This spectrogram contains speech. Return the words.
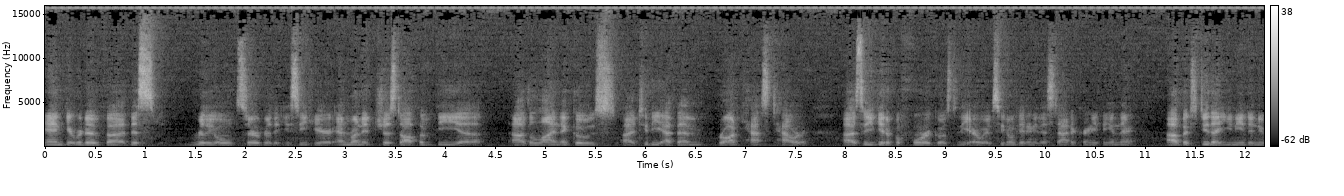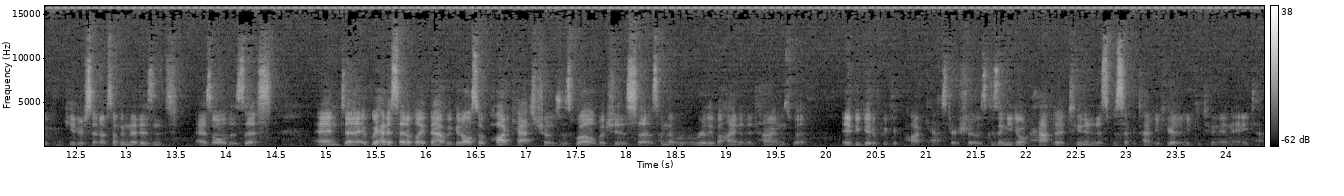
and get rid of uh, this really old server that you see here and run it just off of the uh, uh, the line that goes uh, to the FM broadcast tower. Uh, so you get it before it goes to the airwaves, so you don't get any of the static or anything in there. But to do that, you need a new computer setup, something that isn't as old as this. And if we had a setup like that, we could also podcast shows as well, which is something that we're really behind in the times with. It'd be good if we could podcast our shows, because then you don't have to tune in at a specific time to hear them. You can tune in anytime.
